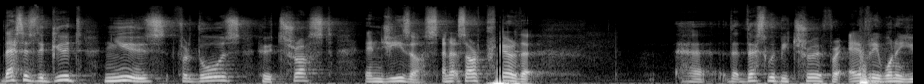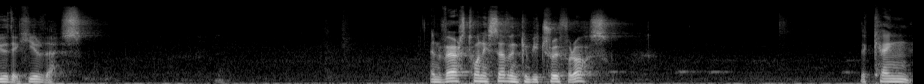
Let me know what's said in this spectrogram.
This is the good news for those who trust in Jesus. And it's our prayer that uh, that this would be true for every one of you that hear this. And verse 27 can be true for us. The king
